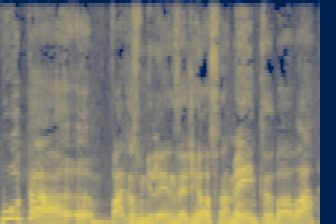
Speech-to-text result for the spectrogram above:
puta. ah, vários milênios aí de relacionamentos, blá blá. blá.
